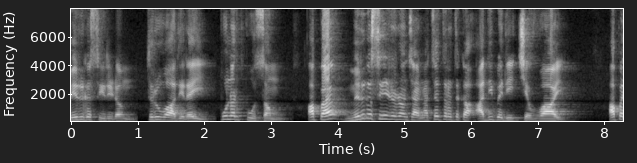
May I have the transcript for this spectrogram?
மிருகசீரிடம் திருவாதிரை புனர்பூசம். அப்போ மிருகசீரிடம் நட்சத்திரத்துக்கு அதிபதி செவ்வாய். அப்போ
